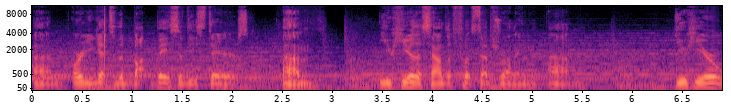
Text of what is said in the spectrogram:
um, or you get to the bu- base of these stairs, um, you hear the sounds of footsteps running. Um, you hear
